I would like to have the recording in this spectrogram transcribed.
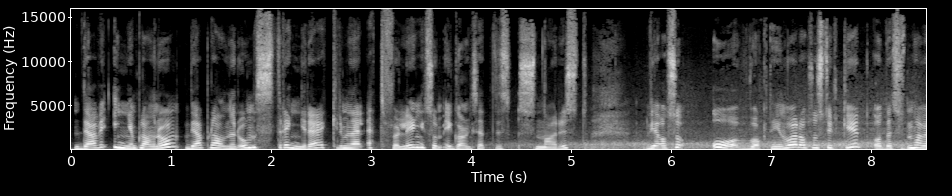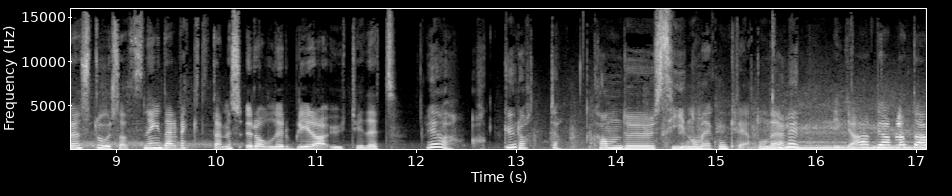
Det har vi ingen planer om. Vi har planer om strengere kriminell etterfølging som igangsettes snarest. Vi har også Overvåkningen vår er også styrket, og dessuten har vi en storsatsing der vekternes roller blir da utvidet. Ja, akkurat, ja. Kan du si noe mer konkret om det, eller? Ja, vi har bl.a.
